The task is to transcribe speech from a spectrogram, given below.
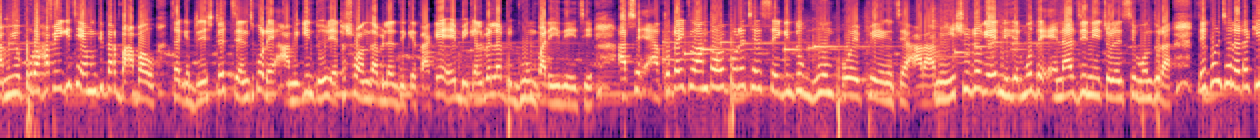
আমিও পুরো হাঁপিয়ে গেছি এমনকি তার বাবাও। তাকে ড্রেসটা চেঞ্জ করে আমি কিন্তু এটা সন্ধ্যাবেলার দিকে তাকে বিকালবেলা ঘুম পাড়িয়ে দিয়েছি। আর সে এতটাই ক্লান্ত হয়ে পড়েছে সে কিন্তু ঘুম পেয়ে পেয়ে গেছে। আর আমি এই সুযোগে নিজের মধ্যে এনার্জি নিয়ে চলে এসেছি বন্ধুরা। দেখুন ছেলেটা কি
